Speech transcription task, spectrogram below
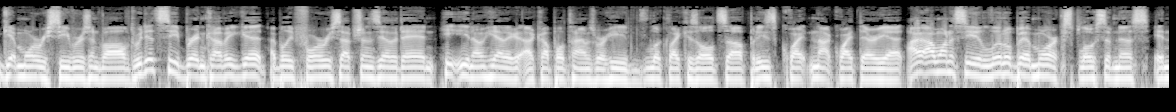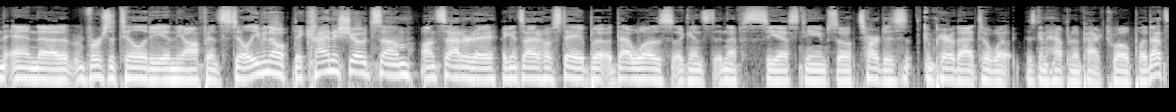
get more receivers involved. We did see Britton Covey get, I believe, four receptions the other day, and he, you know, he had a, a couple of times where he looked like his old self, but he's quite not quite there yet. I, I want to see a little bit more explosiveness in, and uh, versatility in the offense still, even though they kind of showed some on Saturday against Idaho State, but that was against an FCS team, so it's hard to compare that to what is going to happen in Pac-12 play. That's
